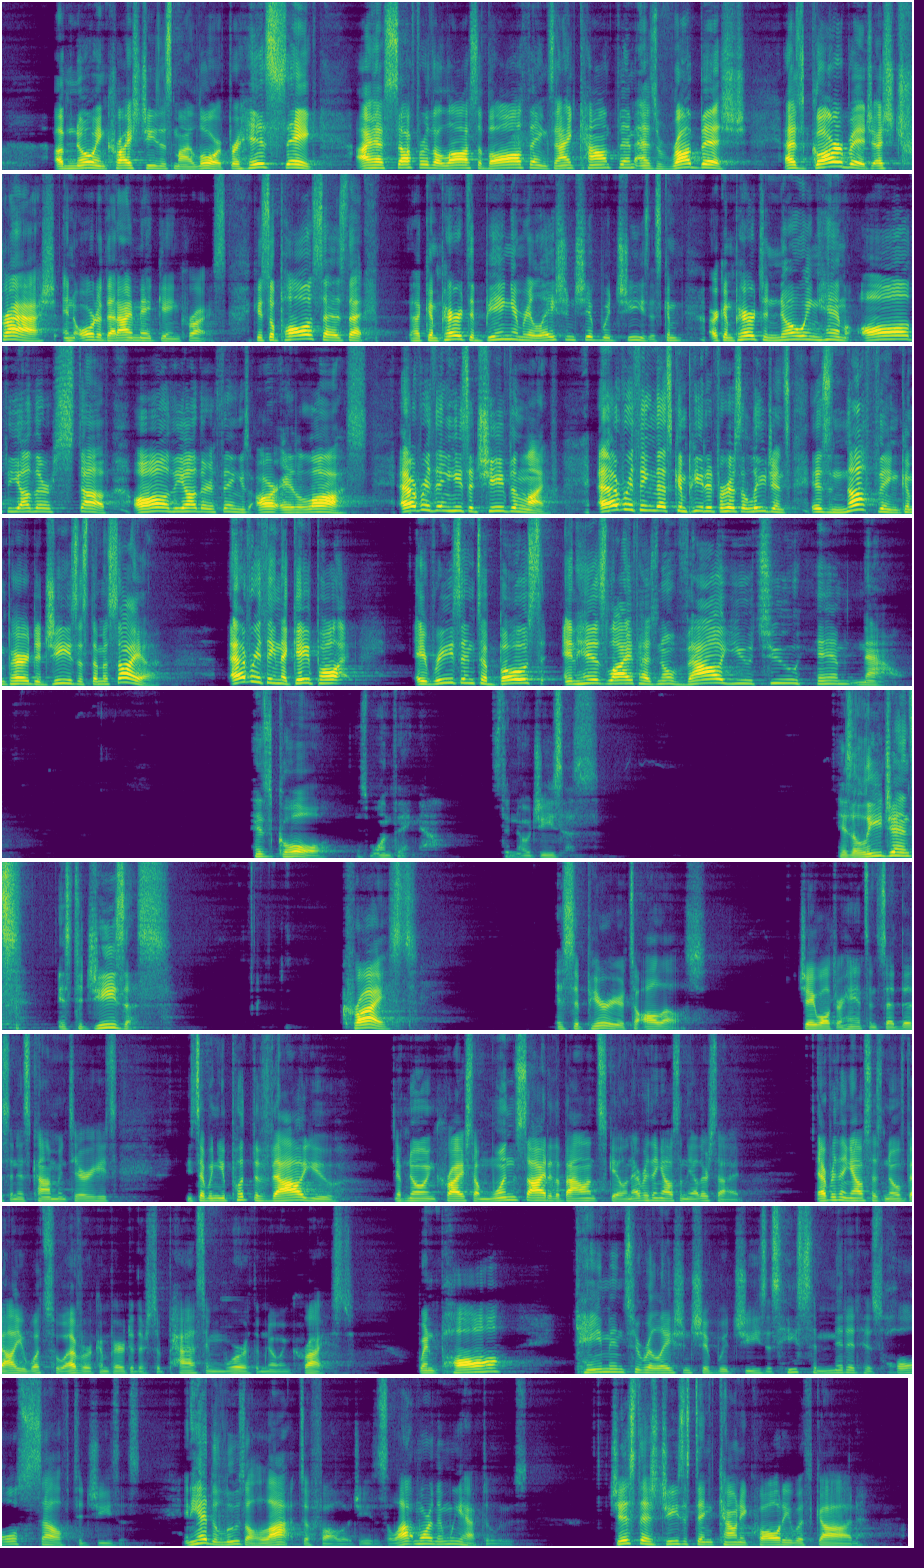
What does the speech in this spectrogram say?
of knowing Christ Jesus my Lord. For his sake, I have suffered the loss of all things, and I count them as rubbish, as garbage, as trash, in order that I may gain Christ. Okay, so Paul says that uh, compared to being in relationship with Jesus, com- or compared to knowing Him, all the other stuff, all the other things are a loss everything he's achieved in life, everything that's competed for his allegiance is nothing compared to Jesus, the Messiah. Everything that gave Paul a reason to boast in his life has no value to him now. His goal is one thing now it's to know Jesus. His allegiance is to Jesus. Christ is superior to all else. J. Walter Hansen said this in his commentary. He's, he said, When you put the value of knowing Christ on one side of the balance scale and everything else on the other side, everything else has no value whatsoever compared to the surpassing worth of knowing Christ. When Paul came into relationship with Jesus, he submitted his whole self to Jesus. And he had to lose a lot to follow Jesus, a lot more than we have to lose. Just as Jesus didn't count equality with God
